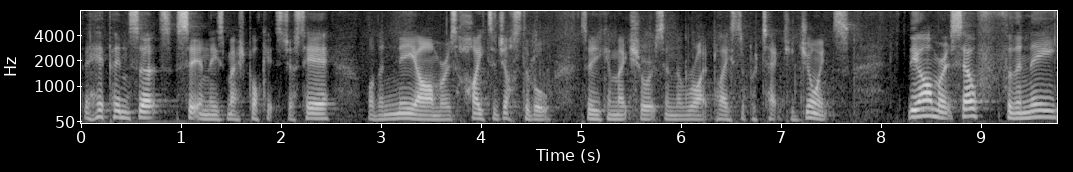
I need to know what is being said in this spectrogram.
The hip inserts sit in these mesh pockets just here, while the knee armour is height adjustable, so you can make sure it's in the right place to protect your joints. The armour itself for the knee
